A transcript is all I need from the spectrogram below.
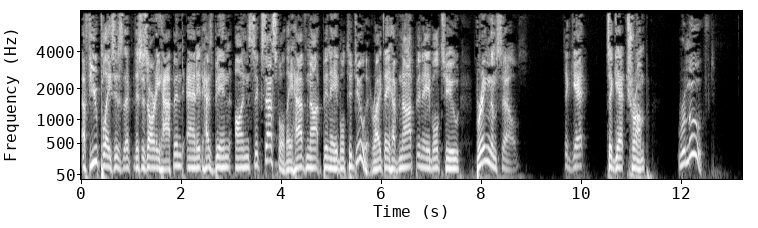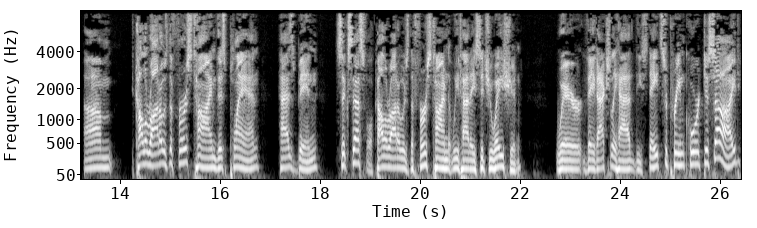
A few places that this has already happened and it has been unsuccessful. They have not been able to do it, right? They have not been able to bring themselves to get, to get Trump removed. Um, Colorado is the first time this plan has been successful. Colorado is the first time that we've had a situation where they've actually had the state Supreme Court decide,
